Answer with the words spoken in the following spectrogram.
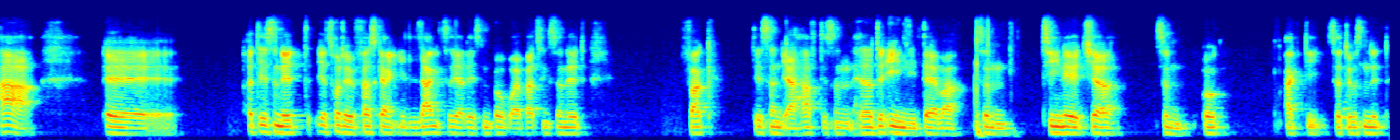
har, øh, og det er sådan lidt, jeg tror det er første gang i lang tid, jeg har læst en bog, hvor jeg bare tænkte sådan lidt, fuck, det er sådan, jeg har haft det sådan, havde det egentlig, da jeg var sådan teenager, sådan ung, agtig. Så det var sådan lidt,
